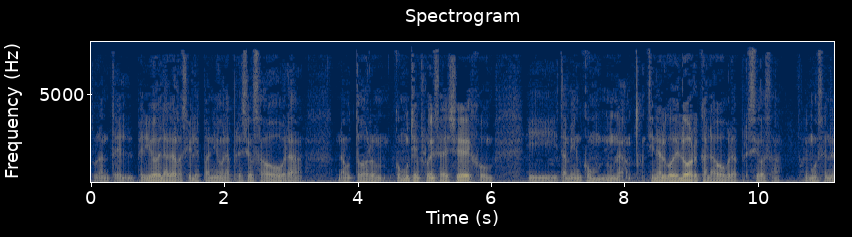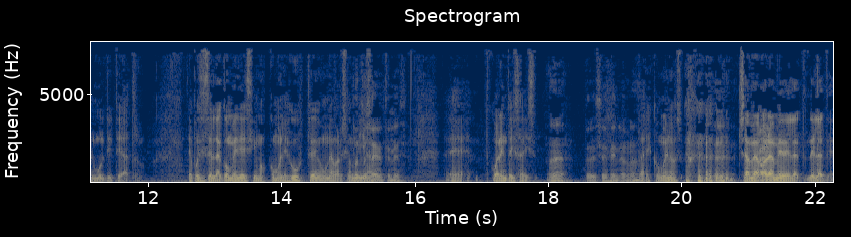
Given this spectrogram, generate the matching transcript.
Durante el periodo de la Guerra Civil Española, preciosa obra, un autor con mucha influencia de Chekhov y también con una, tiene algo de Lorca la obra preciosa. Tuvimos en el multiteatro. Después hice la comedia, hicimos como les guste, una versión ¿Cuántos mía. años tenés? Eh, 46. Ah, pareces menos, ¿no? Parezco menos. ya me, ahora me delaté.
